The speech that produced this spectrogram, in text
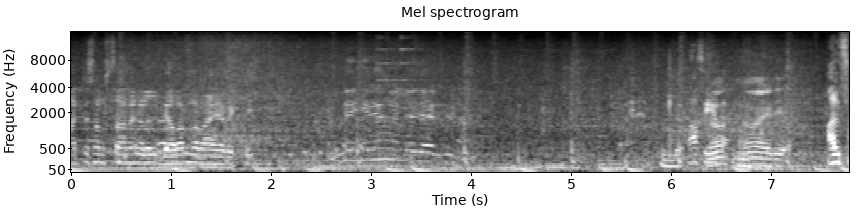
മറ്റ് സംസ്ഥാനങ്ങളിൽ ഗവർണറായ വ്യക്തി. ആ ഐഡിയ അൽഫ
